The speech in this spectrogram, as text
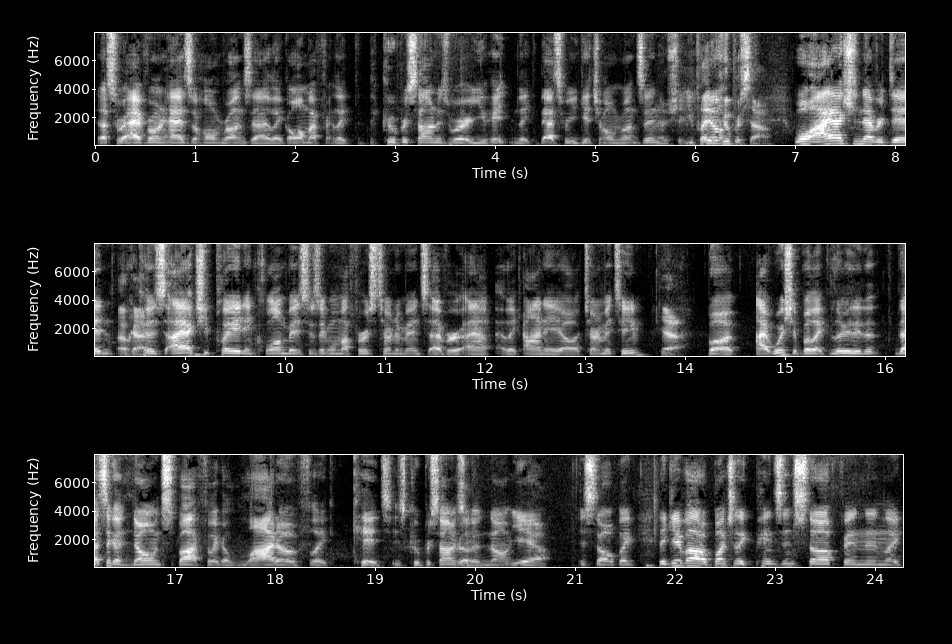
that's where everyone has the home runs at. Like all my friends, like the Cooperstown is where you hit like that's where you get your home runs in. No shit. You played You in know- Cooperstown. Well, I actually never did Okay. because I actually played in Columbus. It was like one of my first tournaments ever, at, like on a uh, tournament team. Yeah. But I wish it. But like literally, the, that's like a known spot for like a lot of like kids. Is Cooperstown? It's Really? like a known. Yeah, it's dope. Like they give out a bunch of like pins and stuff, and then like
